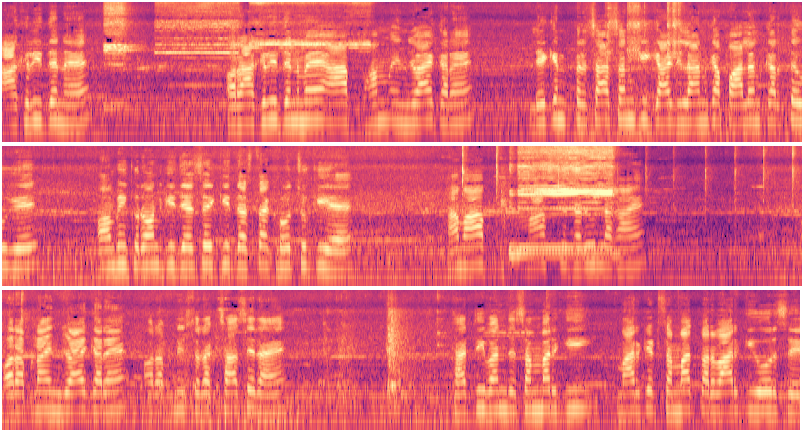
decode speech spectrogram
आखिरी दिन है। और आखिरी दिन में आप हम इंजॉय करें। लेकिन प्रशासन की गाइडलाइन का पालन करते हुए ओमिक्रॉन की जैसे कि दस्तक हो चुकी है। हम आप मास्क ज़रूर लगाएँ और अपना एंजॉय करें और अपनी सुरक्षा से रहें। थर्टी वन दिसंबर की, मार्केट संवाद परिवार की ओर से,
